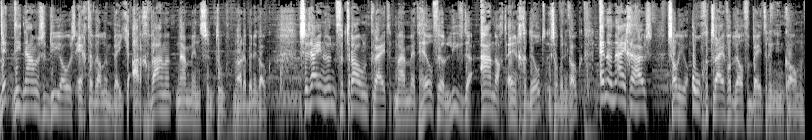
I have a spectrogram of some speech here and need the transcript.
Dit dynamische duo is echter wel een beetje argwanend naar mensen toe. Nou, dat ben ik ook. Ze zijn hun vertrouwen kwijt, maar met heel veel liefde, aandacht en geduld, zo ben ik ook, en een eigen huis zal hier ongetwijfeld wel verbetering in komen.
